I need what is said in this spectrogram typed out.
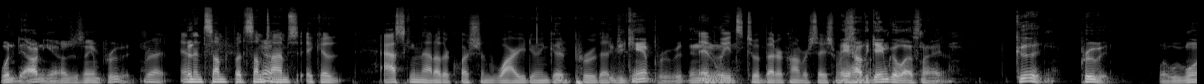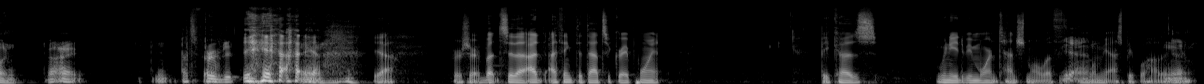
wasn't doubting you. I was just saying, prove it. Right. And then some, but sometimes it could asking that other question, why are you doing good? Prove it. If you can't prove it, then It you're like, leads to a better conversation. Hey, how'd the game go last night? Good. Prove it. Well, we won. All right. That's fair. Proved it. yeah, yeah, yeah, for sure. But so that I, I think that that's a great point because we need to be more intentional with Yeah. when we ask people how they're Yeah. doing.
